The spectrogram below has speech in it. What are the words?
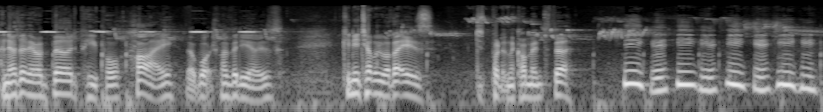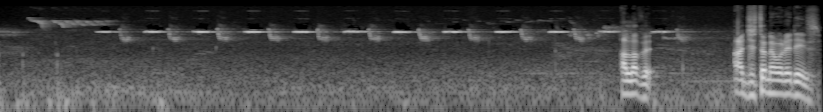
I know that there are bird people, hi, that watch my videos. Can you tell me what that is? Just put it in the comments there. I love it. I just don't know what it is.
